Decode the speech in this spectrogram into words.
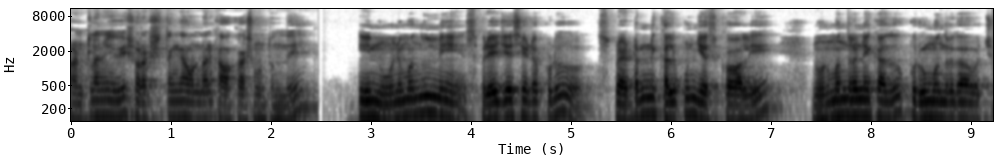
పంటలు అనేవి సురక్షితంగా ఉండడానికి అవకాశం ఉంటుంది. ఈ నూనె మందుల్ని స్ప్రే చేసేటప్పుడు స్ప్రెడర్ని కలుపుని చేసుకోవాలి. నూనె మందులనే కాదు పురుగు మందులు కావచ్చు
